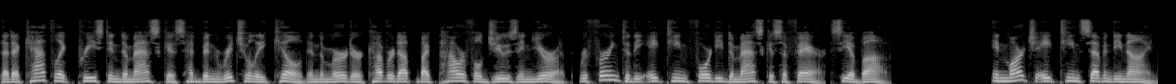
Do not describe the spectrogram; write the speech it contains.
that a Catholic priest in Damascus had been ritually killed and the murder covered up by powerful Jews in Europe, referring to the 1840 Damascus affair see above. In March 1879,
